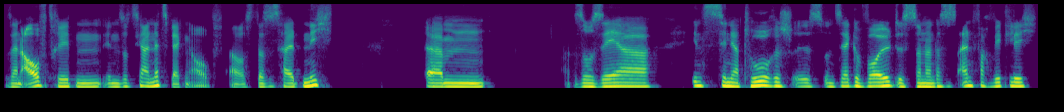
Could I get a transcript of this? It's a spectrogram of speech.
sein Auftreten in sozialen Netzwerken auf, aus. Das ist halt nicht ähm, so sehr inszenatorisch ist und sehr gewollt ist, sondern dass es einfach wirklich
